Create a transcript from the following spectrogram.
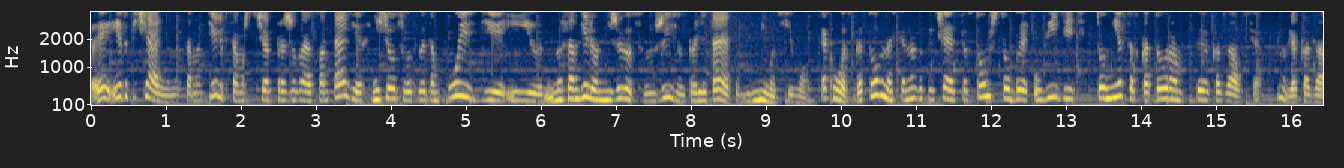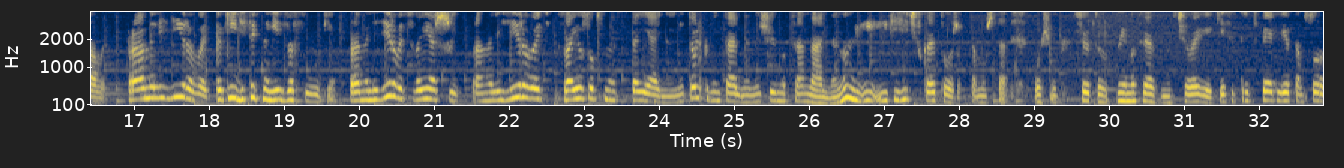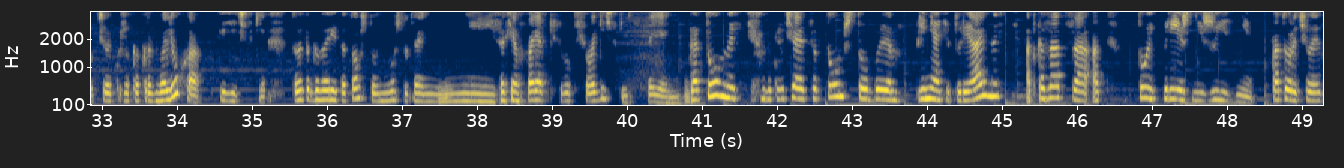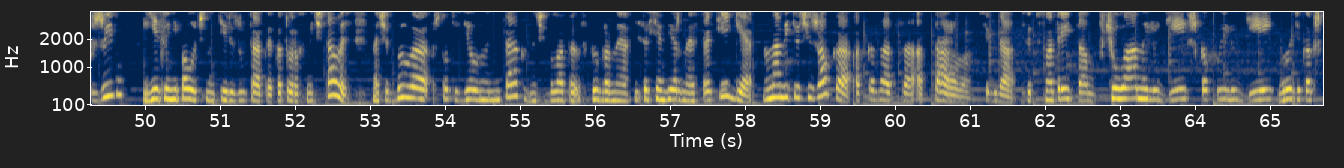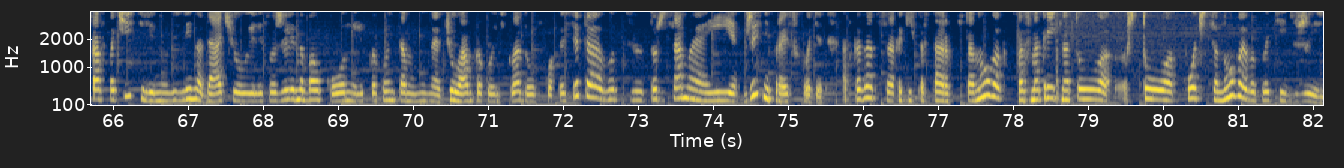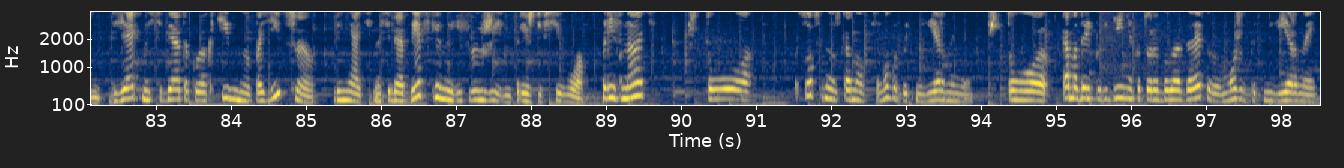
И это печально на самом деле, потому что человек, проживая в фантазиях, несется вот в этом поезде, и на самом деле он не живет свою жизнь, он пролетает мимо всего. Так вот, готовность, она заключается в том, чтобы увидеть то место, в котором котором ты оказался, ну или оказалась. Проанализировать, какие действительно есть заслуги. Проанализировать свои ошибки, проанализировать свое собственное состояние, не только ментальное, но еще и эмоциональное, ну и, и физическое тоже, потому что, в общем, все это взаимосвязано в человеке. Если в 35 лет, там 40 человек уже как развалюха, физически, то это говорит о том, что у него что-то не совсем в порядке с его психологическим состоянием. Готовность заключается в том, чтобы принять эту реальность, отказаться от той прежней жизни, в которой человек жил, если не получены те результаты, о которых мечталось, значит, было что-то сделано не так, значит, была выбранная не совсем верная стратегия. Но нам ведь очень жалко отказаться от старого всегда. Если посмотреть там в чуланы людей, в шкафы людей, вроде как шкаф почистили, но увезли на дачу или сложили на балкон, или в какой-нибудь там, не знаю, чулан какой-нибудь, кладовку. То есть это вот то же самое и в жизни происходит. Отказаться от каких-то старых установок, посмотреть на то, что хочется новое воплотить в жизнь, взять на себя такую активную позицию, принять на себя ответственность за свою жизнь прежде всего, признать, что собственные установки могут быть неверными, что та модель поведения, которая была до этого, может быть неверной.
